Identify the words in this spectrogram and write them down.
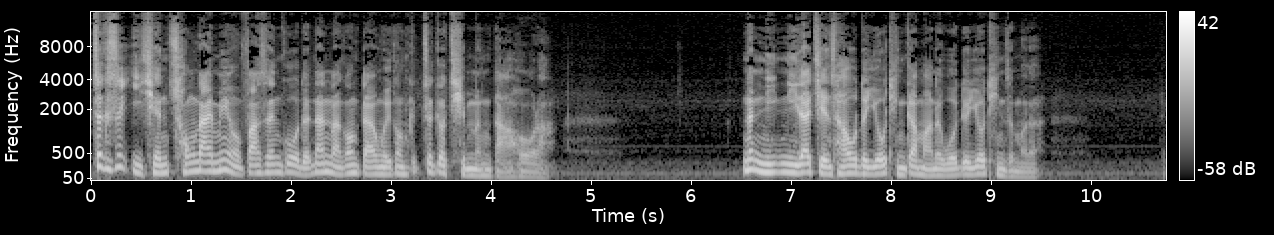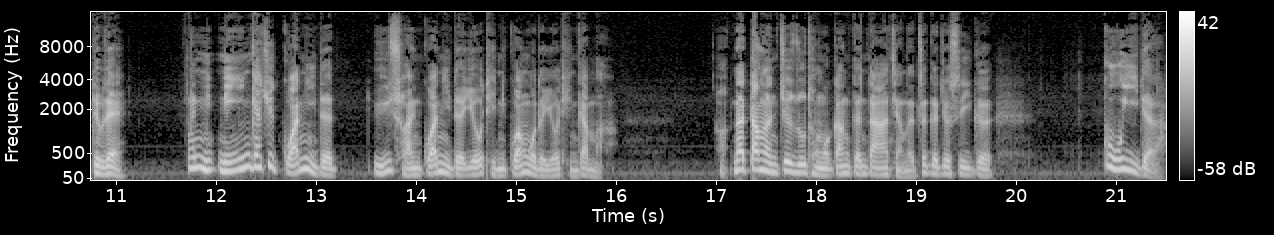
这个是以前从来没有发生过的。那马公单围攻这个前门大火啦，那你你来检查我的游艇干嘛的？我的游艇怎么了？对不对？那你你应该去管你的渔船，管你的游艇，你管我的游艇干嘛？好，那当然就如同我刚跟大家讲的，这个就是一个故意的啦，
